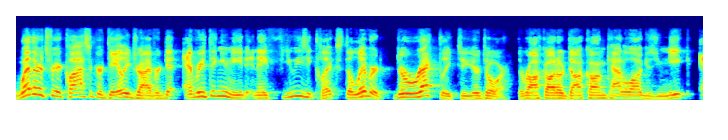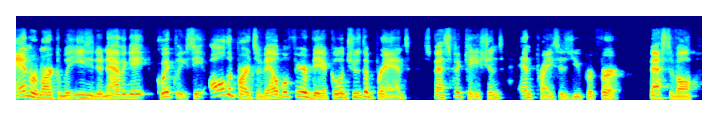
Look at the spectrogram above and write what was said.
Whether it's for your classic or daily driver, get everything you need in a few easy clicks delivered directly to your door. The rockauto.com catalog is unique and remarkably easy to navigate. Quickly see all the parts available for your vehicle and choose the brands, specifications, and prices you prefer. Best of all,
